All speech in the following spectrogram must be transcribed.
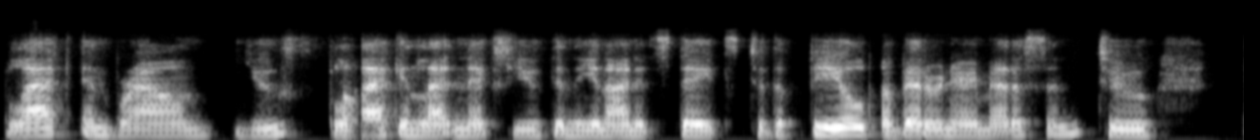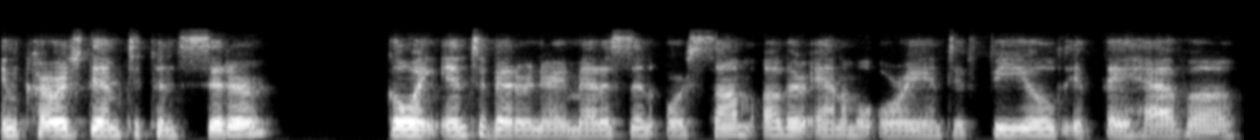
Black and Brown youth, Black and Latinx youth in the United States to the field of veterinary medicine to encourage them to consider going into veterinary medicine or some other animal oriented field if they have a,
